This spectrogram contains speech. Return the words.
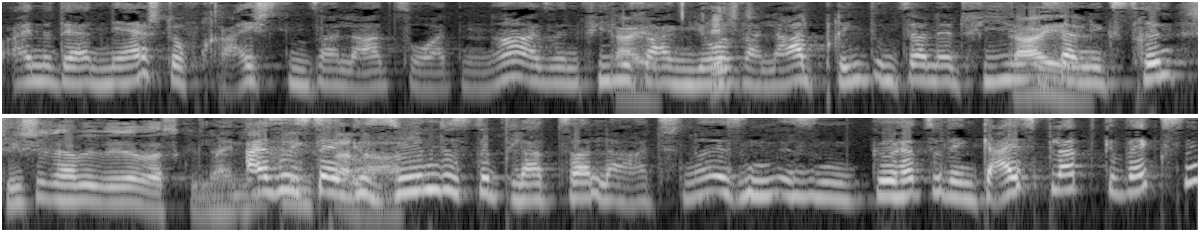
eine der nährstoffreichsten Salatsorten. Ne? Also wenn viele Geil. sagen, ja, Echt? Salat bringt uns ja nicht viel, Geil. ist ja nichts drin. Siehst du, da habe ich wieder was gelernt. Also ist der gesündeste Blattsalat. Ne? Ist ein, ist ein, gehört zu den Geißblattgewächsen,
